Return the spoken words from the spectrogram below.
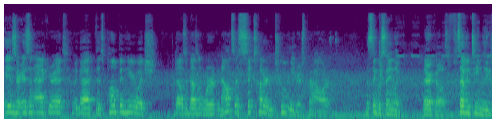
is or isn't accurate. We got this pump in here, which does or doesn't work. Now it says 602 liters per hour. This thing was saying like, there it goes, 17 liters.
